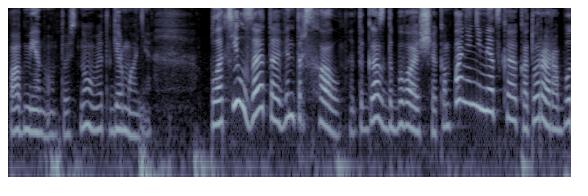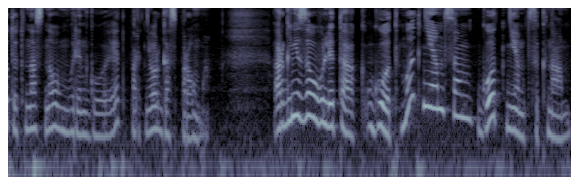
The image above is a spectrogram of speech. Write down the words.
по обмену, то есть, ну, это Германия. Платил за это Винтерсхал. Это газодобывающая компания немецкая, которая работает у нас в Новом Уренгое. Это партнер «Газпрома». Организовывали так. Год мы к немцам, год немцы к нам.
